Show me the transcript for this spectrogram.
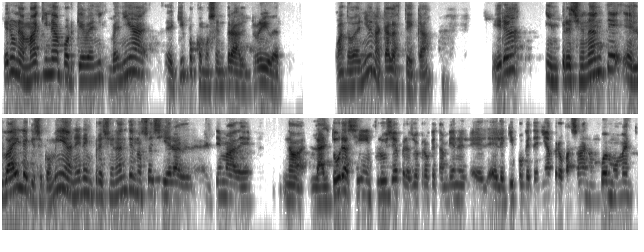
era una máquina porque venía equipos como Central, River. Cuando venían acá a la Azteca, era impresionante el baile que se comían, era impresionante, no sé si era el, tema de, no, la altura sí influye, pero yo creo que también el, equipo que tenía, pero pasaban un buen momento.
